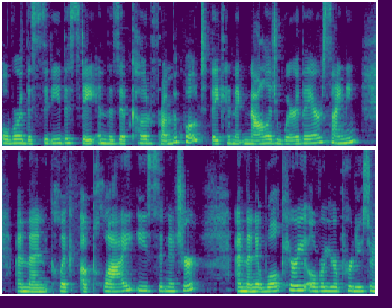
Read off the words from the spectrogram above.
over the city, the state, and the zip code from the quote. They can acknowledge where they are signing and then click apply e-signature and then it will carry over your producer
